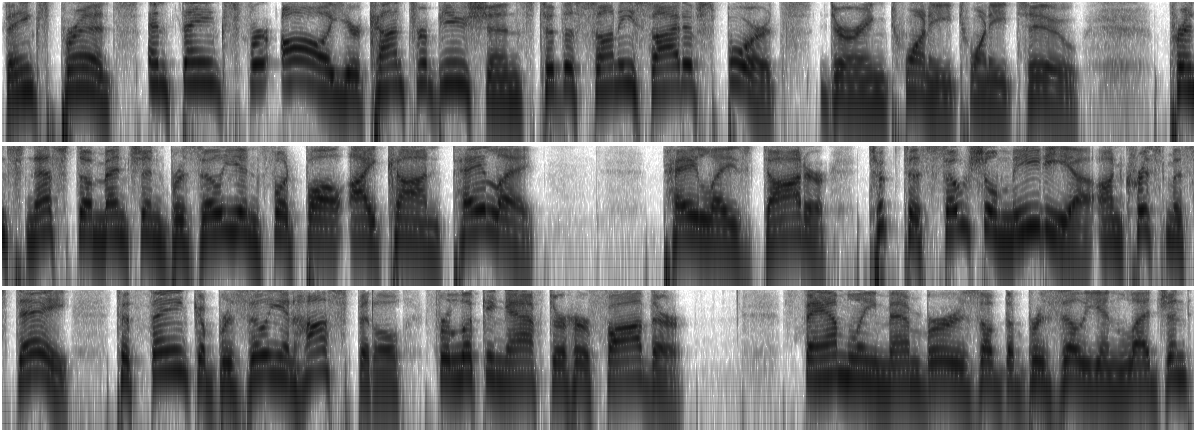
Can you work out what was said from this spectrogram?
Thanks, Prince, and thanks for all your contributions to the sunny side of sports during 2022. Prince Nesta mentioned Brazilian football icon Pele. Pele's daughter took to social media on Christmas Day to thank a Brazilian hospital for looking after her father. Family members of the Brazilian legend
